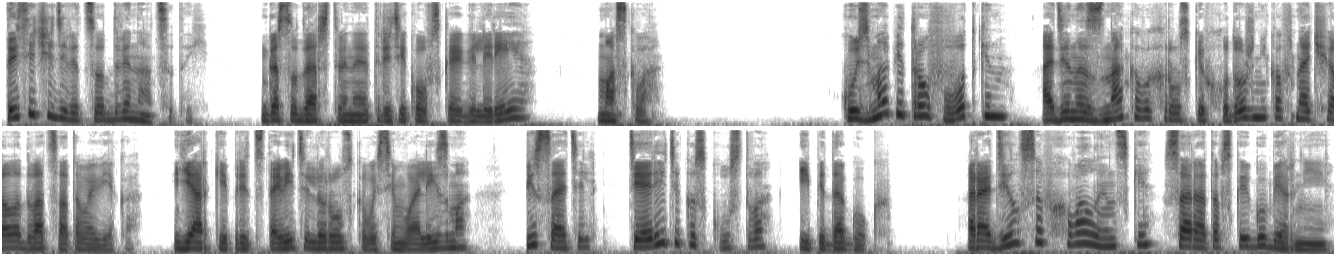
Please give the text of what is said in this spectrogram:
1912. Государственная Третьяковская галерея, Москва. Кузьма Петров-Водкин — один из знаковых русских художников начала XX века, яркий представитель русского символизма, писатель, теоретик искусства и педагог. Родился в Хвалынске Саратовской губернии.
